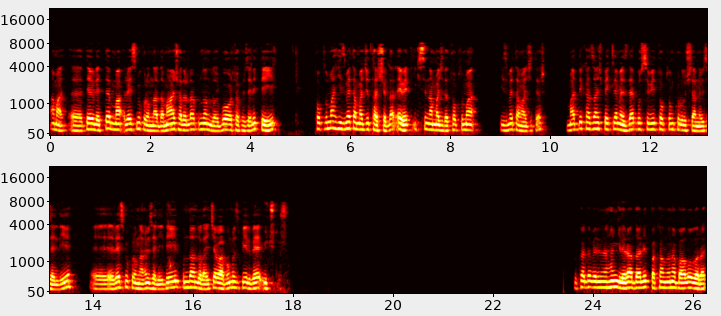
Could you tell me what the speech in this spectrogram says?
Ama e, devlette ma resmi kurumlarda maaş alırlar. Bundan dolayı bu ortak özellik değil. Topluma hizmet amacı taşırlar. Evet, ikisinin amacı da topluma hizmet amacıdır. Maddi kazanç beklemezler. Bu sivil toplum kuruluşlarının özelliği, e, resmi kurumların özelliği değil. Bundan dolayı cevabımız 1 ve 3'tür. Yukarıda verilen hangileri Adalet Bakanlığı'na bağlı olarak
